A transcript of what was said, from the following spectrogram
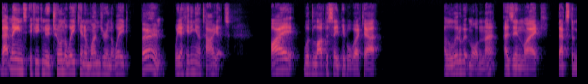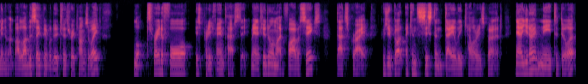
That means if you can do two on the weekend and one during the week, boom, we are hitting our targets. I would love to see people work out a little bit more than that, as in like that's the minimum. I love to see people do two, three times a week. Look, three to four is pretty fantastic. Man, if you're doing like five or six, that's great because you've got a consistent daily calories burned. Now, you don't need to do it.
